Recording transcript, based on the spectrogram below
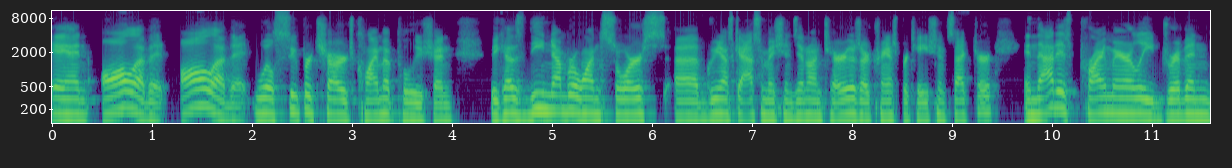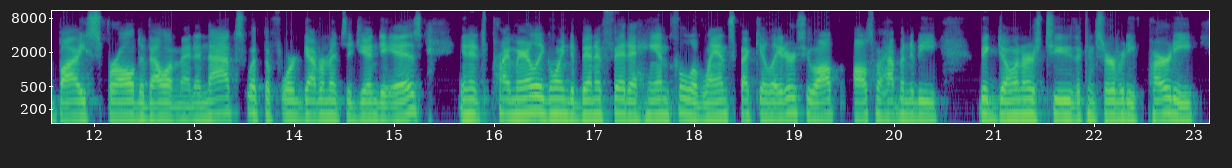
And all of it all of it will supercharge climate pollution because the number one source of greenhouse gas emissions in ontario is our transportation sector. And that is primarily driven by sprawl development. And that's what the ford government's agenda is. And it's primarily going to benefit a handful of land speculators who also happen to be big donors to the conservative party.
